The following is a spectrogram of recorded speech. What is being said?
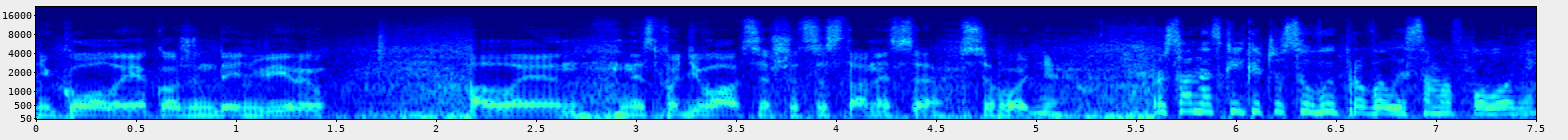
ніколи. Я кожен день вірив, але не сподівався, що це станеться сьогодні. Руслане, скільки часу ви провели саме в полоні?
